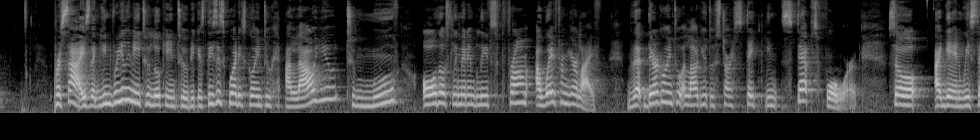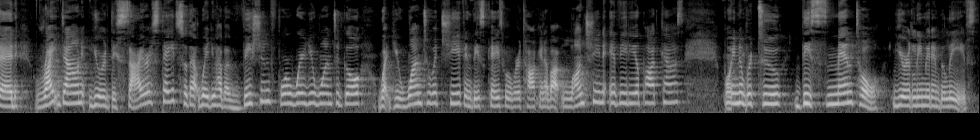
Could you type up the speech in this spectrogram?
precise that you really need to look into because this is what is going to allow you to move all those limiting beliefs from away from your life that they're going to allow you to start taking steps forward so again, we said write down your desire state so that way you have a vision for where you want to go, what you want to achieve. In this case, we were talking about launching a video podcast. Point number two, dismantle your limiting beliefs.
